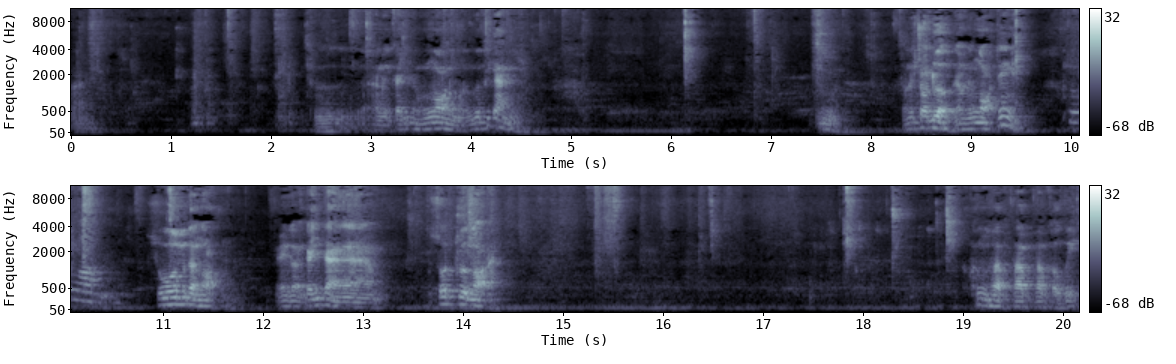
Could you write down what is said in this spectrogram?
Đấy. thử ăn cái cánh nó ngon mà nó thích ăn ừ. nó cho được nó ngọt thế nhỉ? Chua ngọt. Chua với cả ngọt. Đây gọi cánh gà sốt chua ngọt à? Không hợp hợp hợp khẩu vị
